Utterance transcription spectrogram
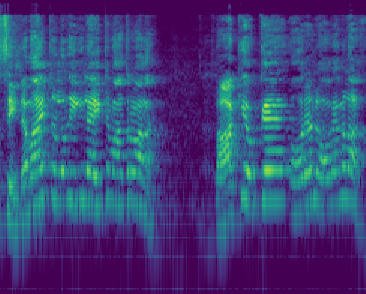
സ്ഥിരമായിട്ടുള്ളത് ഈ ലൈറ്റ് മാത്രമാണ് ബാക്കിയൊക്കെ ഓരോ ലോകങ്ങളാണ്.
